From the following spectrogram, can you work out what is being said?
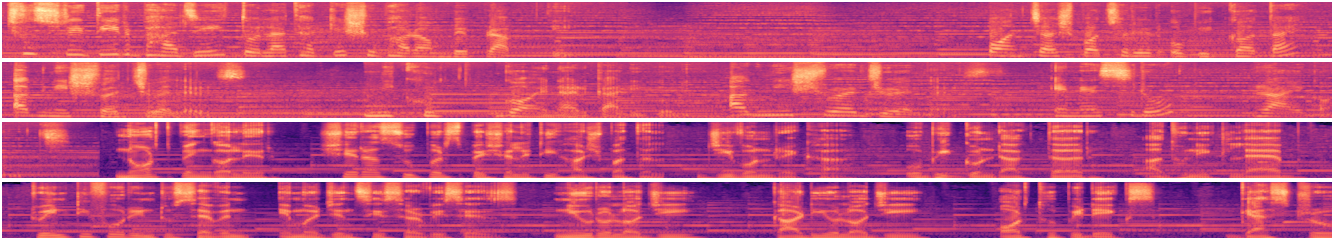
কিছু স্মৃতির ভাজেই তোলা থাকে শুভারম্ভে প্রাপ্তি। পঞ্চাশ বছরের অভিজ্ঞতায় আগ্নেশ্বর জুয়েলার্স, নিখুঁত গয়নার কারিগরি, Agneshwar jewellers, NS road, Raiganj. North বেঙ্গলের সেরা সুপার স্পেশালিটি হাসপাতাল, জীবনরেখা, অভিজ্ঞ ডাক্তার, আধুনিক lab twenty four into seven emergency services, neurology, cardiology, orthopaedics, gastro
